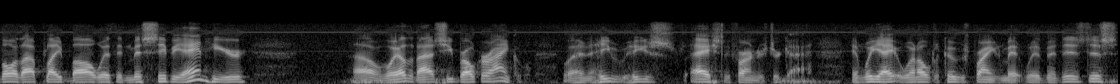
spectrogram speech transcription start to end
boy that I played ball with in Mississippi and here. Uh, well, the night she broke her ankle, and he he's Ashley Furniture guy, and we ate, went over to Cool Springs and met with him. And it's just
